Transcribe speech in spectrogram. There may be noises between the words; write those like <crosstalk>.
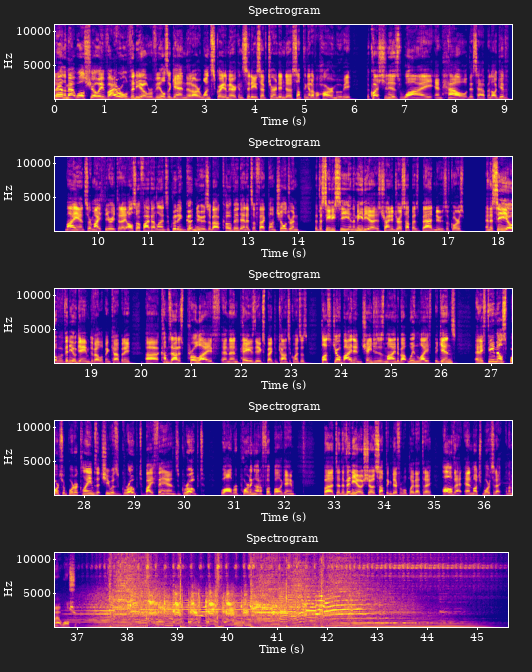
Today on the Matt Walsh Show, a viral video reveals again that our once great American cities have turned into something out of a horror movie. The question is why and how this happened. I'll give my answer, my theory today. Also, five headlines, including good news about COVID and its effect on children that the CDC and the media is trying to dress up as bad news, of course. And the CEO of a video game developing company uh, comes out as pro life and then pays the expected consequences. Plus, Joe Biden changes his mind about when life begins. And a female sports reporter claims that she was groped by fans, groped while reporting on a football game. But uh, the video shows something different. We'll play that today. All of that and much more today on The Matt Walsh Show.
